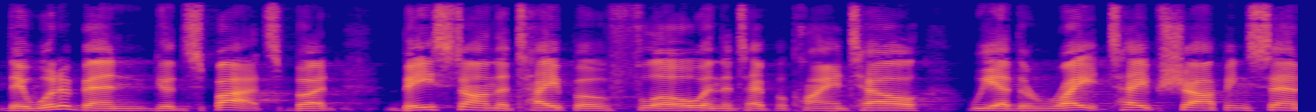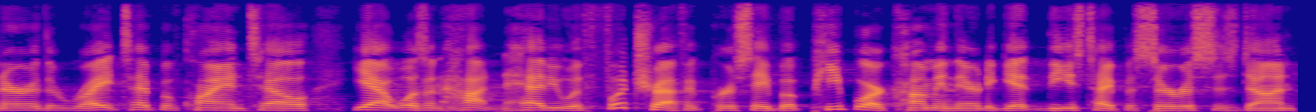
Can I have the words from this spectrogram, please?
they would have been good spots. But based on the type of flow and the type of clientele, we had the right type shopping center, the right type of clientele. Yeah, it wasn't hot and heavy with foot traffic per se, but people are coming there to get these type of services done.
